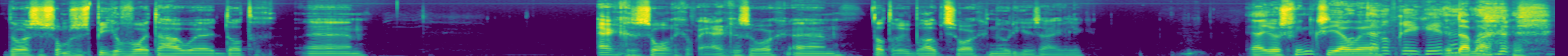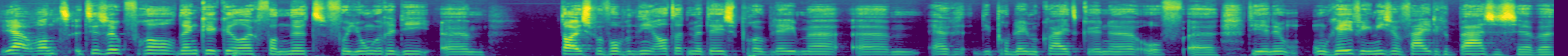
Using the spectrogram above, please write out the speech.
door ze soms een spiegel voor te houden, dat er ehm ergere zorg, of ergere zorg, ehm, dat er überhaupt zorg nodig is eigenlijk. Ja, Josephine, ik zie jou... Ik eh, daarop reageren? ja. Ja, want het is ook vooral, denk ik, heel erg van nut voor jongeren die ehm, thuis bijvoorbeeld niet altijd met deze problemen, ehm, die problemen kwijt kunnen. Of eh, die in hun omgeving niet zo'n veilige basis hebben.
